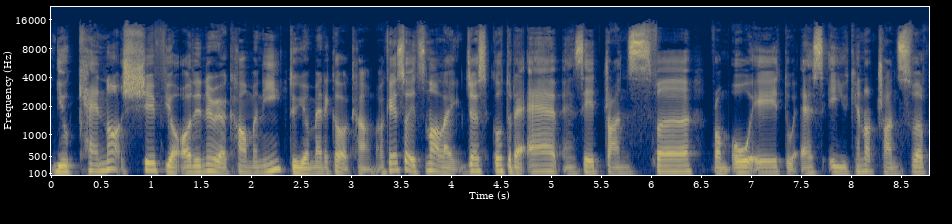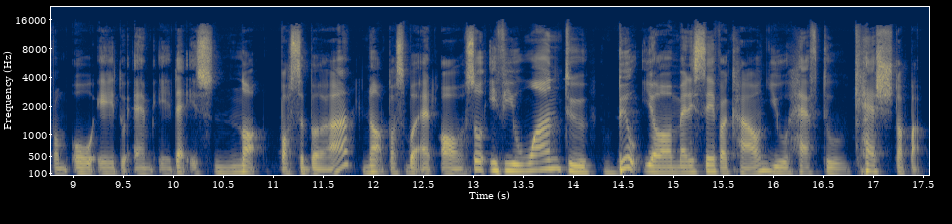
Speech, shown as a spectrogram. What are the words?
you cannot shift your ordinary account money to your medical account. Okay, so it's not like just go to the app and say transfer from OA to SA. You cannot transfer from OA to MA. That is not possible. Huh? Not possible at all. So if you want to build your MediSave account, you have to cash top up.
